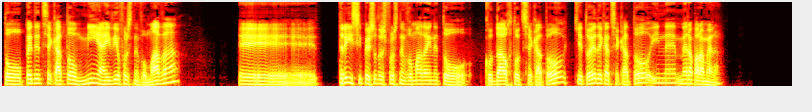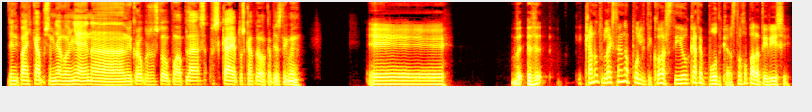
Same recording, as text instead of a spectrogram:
το 5% μία ή δύο φορές την εβδομάδα, ε, τρεις ή περισσότερες φορές την εβδομάδα είναι το κοντά 8% και το 11% είναι μέρα παραμέρα. Δεν υπάρχει κάπου σε μια γωνιά ένα μικρό ποσοστό που απλά σκάει από το σκατό κάποια στιγμή; Ε, κάνω τουλάχιστον ένα πολιτικό αστείο κάθε podcast, το έχω παρατηρήσει.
